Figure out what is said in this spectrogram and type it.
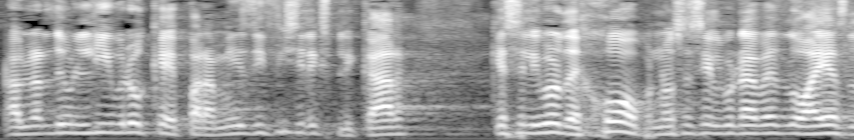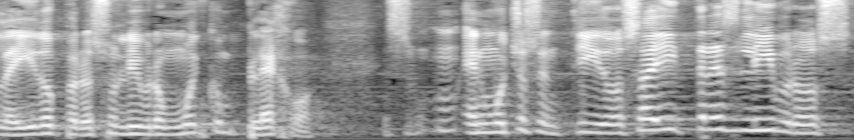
hablar de un libro que para mí es difícil explicar, que es el libro de Job. No sé si alguna vez lo hayas leído, pero es un libro muy complejo en muchos sentidos. Hay tres libros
